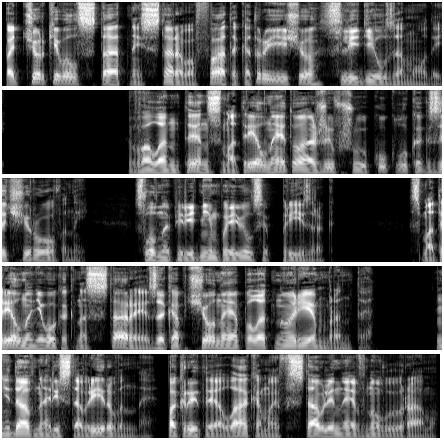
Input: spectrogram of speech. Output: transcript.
подчеркивал статность старого фата, который еще следил за модой. Валантен смотрел на эту ожившую куклу как зачарованный, словно перед ним появился призрак. Смотрел на него как на старое, закопченное полотно Рембранта, недавно реставрированное, покрытое лаком и вставленное в новую раму.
